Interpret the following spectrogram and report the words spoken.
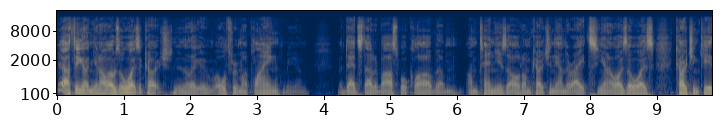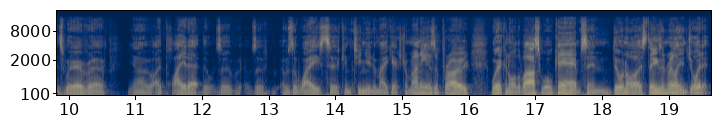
Yeah, I think you know I was always a coach. You know, like all through my playing, you know, my dad started a basketball club. Um, I'm 10 years old. I'm coaching the under eights. You know, I was always coaching kids wherever you know I played at. There was a it was a it was a ways to continue to make extra money as a pro, working all the basketball camps and doing all those things, and really enjoyed it.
